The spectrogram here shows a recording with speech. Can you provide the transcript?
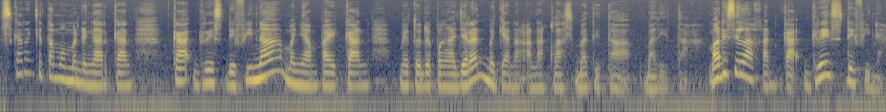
Sekarang kita mau mendengarkan Kak Grace Devina menyampaikan metode pengajaran bagi anak-anak kelas Batita Balita. Mari silakan silakan Kak Grace Devina.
